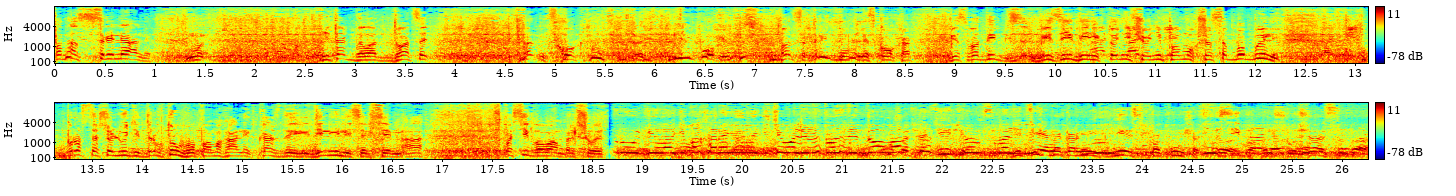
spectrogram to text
по нас стреляли. Мы- И так было 20... Сколько? Не помню. 23 дня или сколько. Без воды, без, без еды никто ничего не помог. Что с собой были? Просто, что люди друг другу помогали. Каждый делились всем. А спасибо вам большое. Убила, не похоронила, ничего, лежит возле дома. Хотите? Свалили. Детей накормить, есть покушать. Спасибо большое. Сейчас сюда.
